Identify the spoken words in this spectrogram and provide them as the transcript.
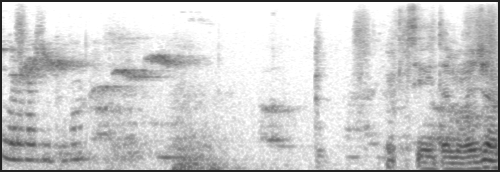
Agora vais. Sim, então, mas já.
